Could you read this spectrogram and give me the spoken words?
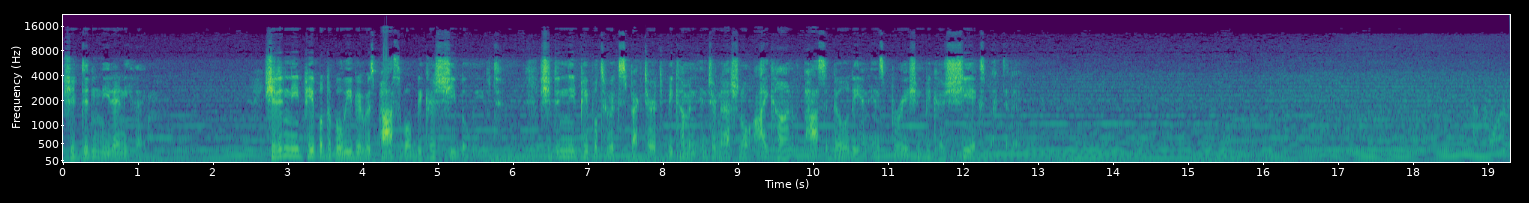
she didn't need anything. She didn't need people to believe it was possible because she believed. She didn't need people to expect her to become an international icon of possibility and inspiration because she expected it. That's one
